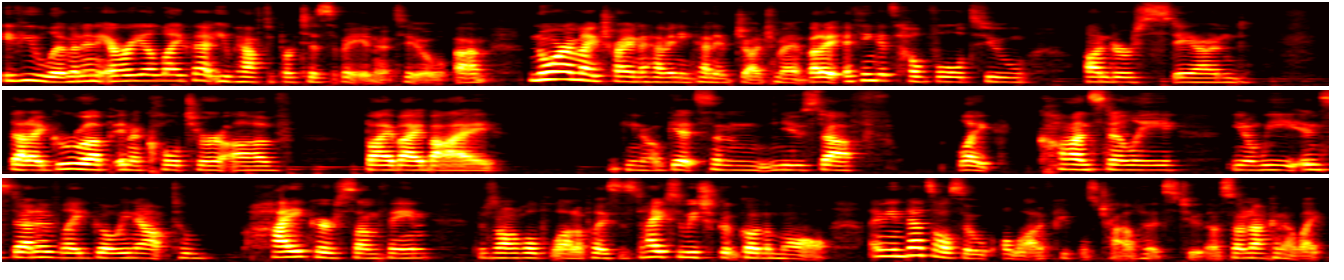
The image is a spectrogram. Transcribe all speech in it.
if you live in an area like that, you have to participate in it too. Um, nor am I trying to have any kind of judgment, but I, I think it's helpful to understand that I grew up in a culture of buy, buy, buy, you know, get some new stuff like constantly you know, we instead of like going out to hike or something, there's not a whole lot of places to hike, so we just go to the mall. I mean, that's also a lot of people's childhoods too, though. So I'm not gonna like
